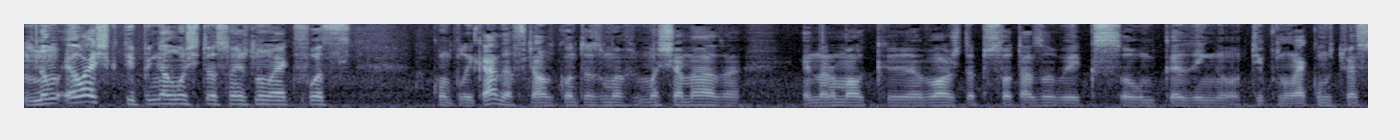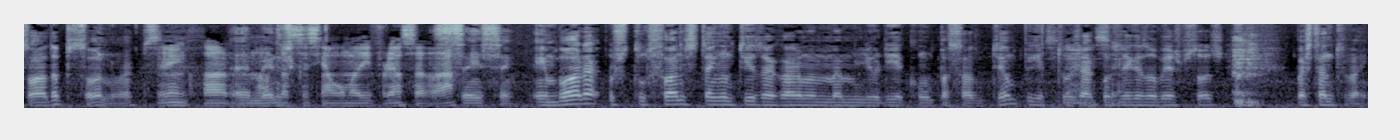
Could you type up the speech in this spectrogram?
Não, eu acho que tipo, em algumas situações não é que fosse complicado, afinal de contas uma, uma chamada é normal que a voz da pessoa estás a ouvir que soa um bocadinho, tipo, não é como se estivesse lá da pessoa, não é? Sim, claro. A menos Nota-se assim alguma diferença, vá. Sim, sim. Embora os telefones tenham tido agora uma, melhoria com o passar do tempo e tu Sim, já sim. consigas ouvir as pessoas bastante bem.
